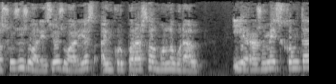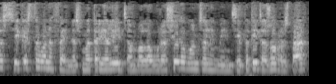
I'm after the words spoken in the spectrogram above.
els seus usuaris i usuàries a incorporar-se al món laboral. I a resumits comptes, si aquesta bona feina es materialitza amb l'elaboració de bons aliments i petites obres d'art,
